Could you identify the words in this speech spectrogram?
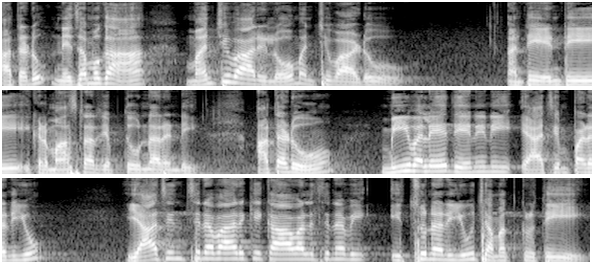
అతడు నిజముగా మంచివారిలో మంచివాడు. అంటే ఏంటి? ఇక్కడ మాస్టర్ చెప్తూ ఉన్నారండి. అతడు మీ వలె దేనిని యాచింపడనియు? యాచించిన వారికి కావలసినవి ఇచ్చుననియు చమత్కృతి.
